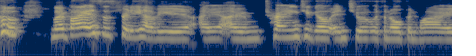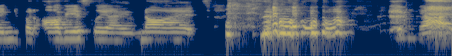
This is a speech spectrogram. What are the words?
so my bias is pretty heavy. I, I'm trying to go into it with an open mind, but obviously I am not. So yeah,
